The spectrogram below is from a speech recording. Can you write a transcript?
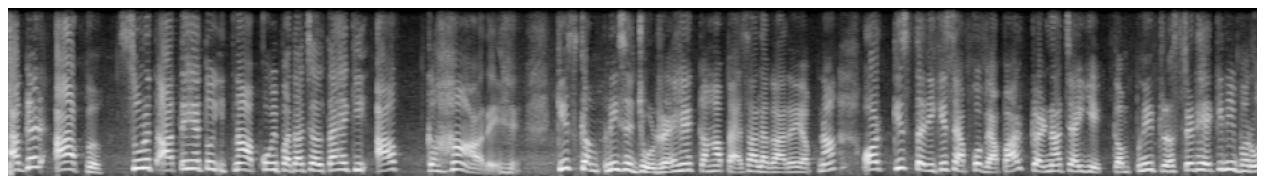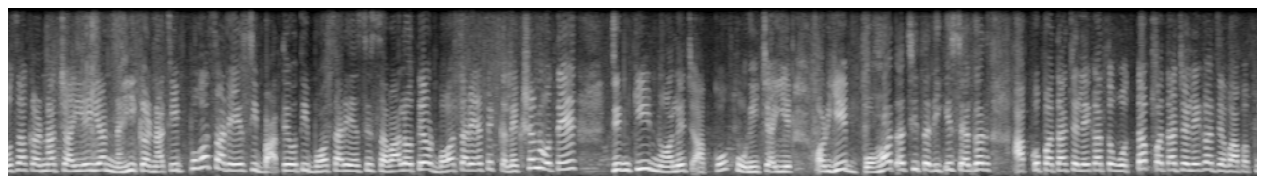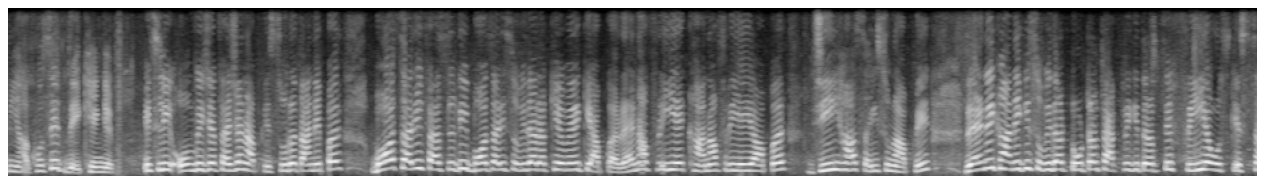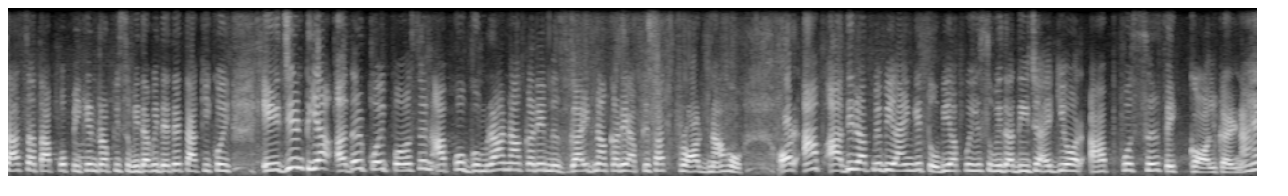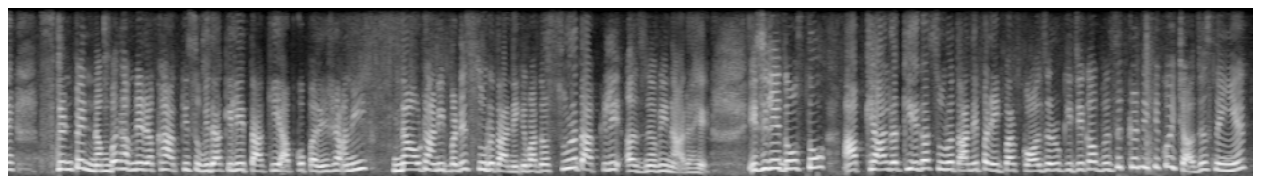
अगर आप सूरत आते हैं तो इतना आपको भी पता चलता है कि आप कहाँ आ रहे हैं? किस कंपनी से जुड़ रहे हैं? कहाँ पैसा लगा रहे हैं अपना? और किस तरीके से आपको व्यापार करना चाहिए? कंपनी ट्रस्टेड है कि नहीं? भरोसा करना चाहिए या नहीं करना चाहिए? बहुत सारे ऐसी बातें होती, बहुत सारे ऐसे सवाल होते हैं और बहुत सारे ऐसे कलेक्शन होते हैं जिनकी नॉलेज आपको होनी चाहिए। और ये बहुत अच्छी तरीके से अगर आपको पता चलेगा तो वो तब पता चलेगा जब आप अपनी आँखों से देखेंगे। इसलिए ओम विजय फ़ैशन आपके सूरत आने पर बहुत सारी फैसिलिटी बहुत सारी सुविधा रखे हुए हैं कि आपका रहना फ्री है, खाना फ्री है यहाँ पर। जी हाँ सही सुना आपने। पे। रहने खाने की सुविधा टोटल फैक्ट्री की तरफ़ से फ्री है, उसके साथ साथ आपको पिक एंड ड्रॉप की सुविधा भी देते हैं ताकि कोई एजेंट या अदर कोई पर्सन आपको गुमराह ना करे मिसगाइड ना करे, आपके साथ फ्रॉड ना हो। और आप आधी रात में भी आएँगे तो भी आपको ये सुविधा दी जाएगी और आपको सिर्फ़ एक कॉल करना है। स्क्रीन पे नंबर हमने रखा आपकी सुविधा के लिए ताकि आपको परेशानी ना उठानी पड़े, सूरत आने के बाद। और सूरत आपके लिए अजनबी ना रहे। इसीलिए दोस्तों, आप ख्याल रखिएगा, सूरत आने पर एक बार कॉल ज़रूर कीजिएगा। विज़िट करने के कोई चार्जेस नहीं है।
